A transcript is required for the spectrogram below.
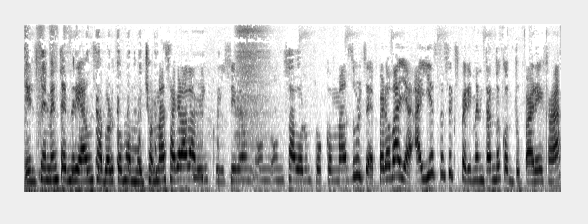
el semen tendría un sabor como mucho más agradable, inclusive un, sabor un poco más dulce. Pero vaya, ahí estás experimentando con tu pareja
